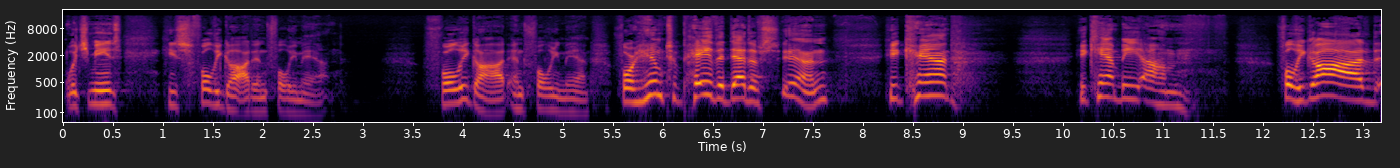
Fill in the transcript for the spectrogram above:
which means he's fully God and fully man. Fully God and fully man. For him to pay the debt of sin, he can't, he can't be um, fully God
